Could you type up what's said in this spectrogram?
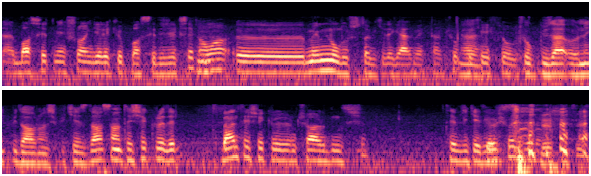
yani bahsetmeye şu an gerek yok bahsedeceksek Hı. ama e, memnun oluruz tabii ki de gelmekten. Çok da Evet, keyifli olur. Çok güzel örnek bir davranış bir kez daha. Sana teşekkür ederim. Ben teşekkür ederim çağırdığınız için. Tebrik ediyoruz. Görüşmek üzere. Görüşürüz.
